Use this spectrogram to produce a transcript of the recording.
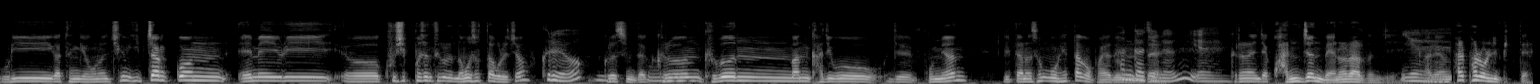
우리 같은 경우는 지금 입장권 애매율이 어 90%로 넘어섰다고 그러죠? 그래요? 그렇습니다. 음. 그런 그것만 가지고 이제 보면 일단은 성공했다고 봐야 한 되는데 가지는 예. 그러나 이제 관전 매너라든지 예. 가령 88 올림픽 때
